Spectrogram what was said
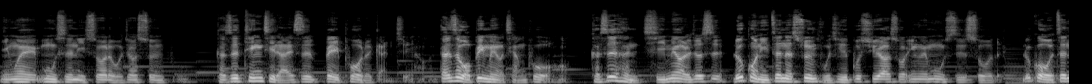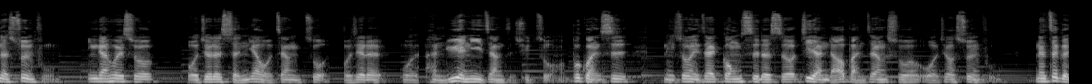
因为牧师你说的，我就顺服。可是听起来是被迫的感觉哈，但是我并没有强迫哈。可是很奇妙的，就是如果你真的顺服，其实不需要说，因为牧师说的。如果我真的顺服，应该会说，我觉得神要我这样做，我觉得我很愿意这样子去做。不管是你说你在公司的时候，既然老板这样说，我就顺服。那这个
